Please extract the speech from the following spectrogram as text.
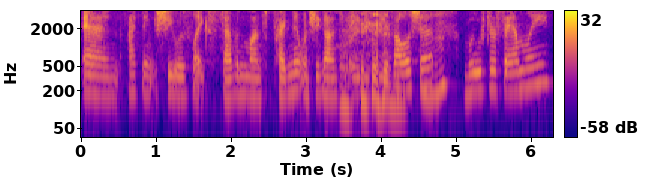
and I think she was like seven months pregnant when she got into ABC mm-hmm. fellowship. Mm-hmm. Moved her family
